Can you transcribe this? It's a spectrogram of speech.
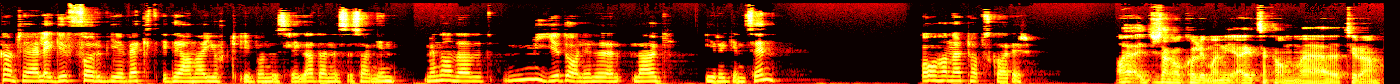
kanskje jeg legger for mye vekt i det han har gjort i Bundesliga denne sesongen, men han hadde et mye dårligere lag i ryggen sin, og han er toppskårer. Ah, ja, du snakker om Kolimani, jeg snakker om uh, Tyrann.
